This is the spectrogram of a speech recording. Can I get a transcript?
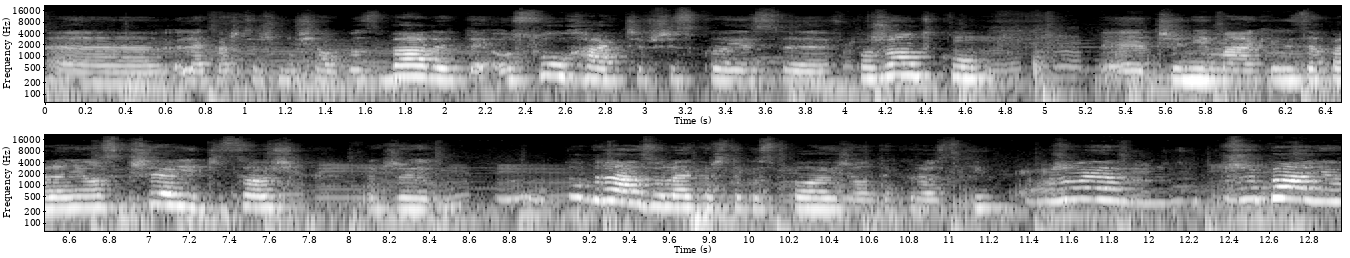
e, lekarz też musiał go zbadać, tutaj osłuchać, czy wszystko jest e, w porządku, czy nie ma jakiegoś zapalenia oskrzeli, czy coś. Także od razu lekarz tego spojrzał, te krostki. Proszę moja, proszę panią,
